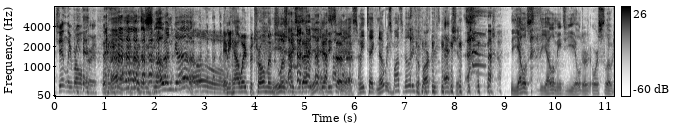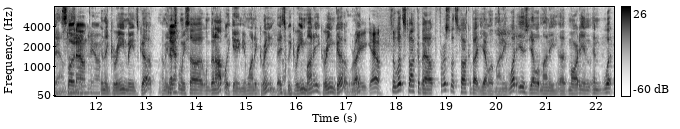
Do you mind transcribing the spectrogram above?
gently roll through? oh, the slow and go. Any highway patrolmen listening today, forget he said yes. We take no responsibility for Parker's actions. the yellow, the yellow means yield or, or slow down. Slow doesn't it? down, yeah. And then green means go. I mean, that's Yeah. when we saw a Monopoly game. You wanted green, basically green money, green go, right? There you go. So let's talk about first. Let's talk about yellow money. What is yellow money, uh, Marty? And, and what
